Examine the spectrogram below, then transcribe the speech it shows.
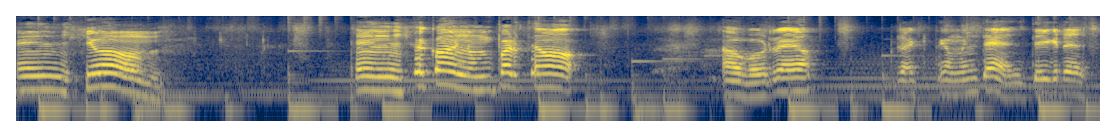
Inició, inició con un partido aburrido. Prácticamente el Tigres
